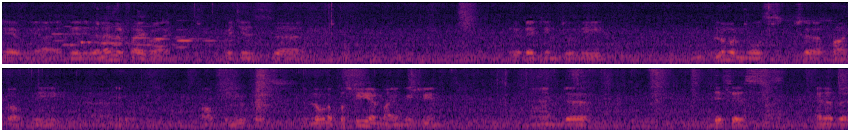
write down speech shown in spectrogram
Here we are. There is another fibroid which is uh, relating to the lowermost uh, part of the uh, of the uterus, lower posterior myometrium, and uh, this is another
